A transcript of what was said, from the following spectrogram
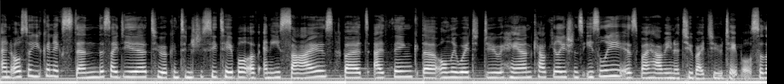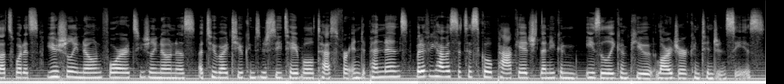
And also you can extend this idea to a contingency table of any size, but I think the only way to do hand calculations calculations easily is by having a 2x2 table. So that's what it's usually known for. It's usually known as a 2x2 contingency table test for independence. But if you have a statistical package, then you can easily compute larger contingencies.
